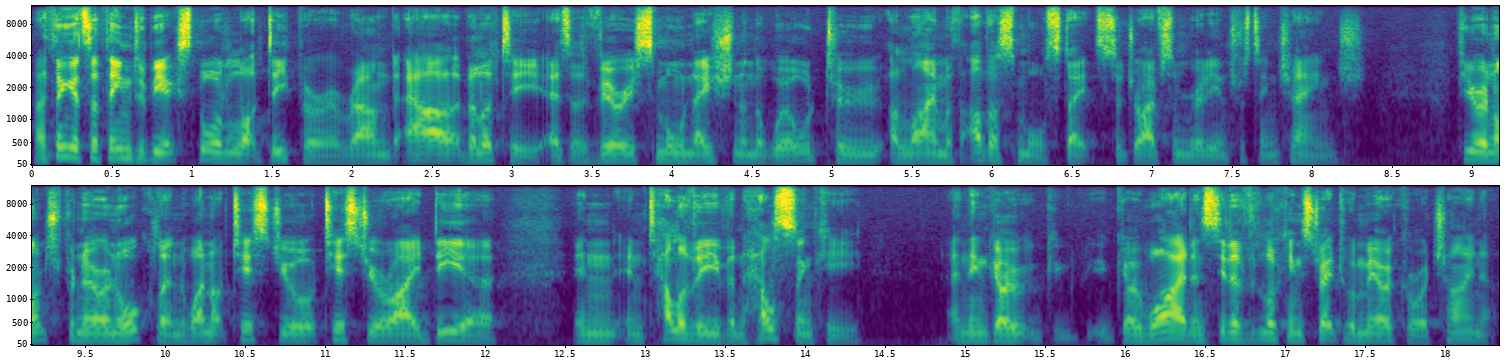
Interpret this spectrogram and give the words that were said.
I think it's a theme to be explored a lot deeper around our ability as a very small nation in the world to align with other small states to drive some really interesting change. If you're an entrepreneur in Auckland, why not test your, test your idea in, in Tel Aviv and Helsinki and then go, go wide instead of looking straight to America or China?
